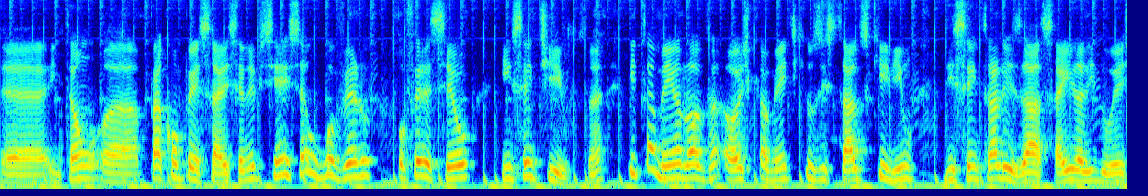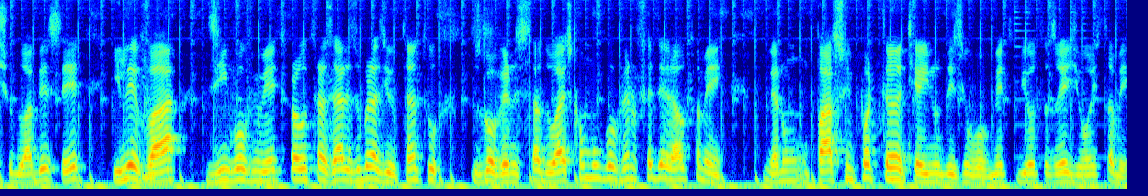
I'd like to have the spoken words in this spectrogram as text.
É, então, uh, para compensar essa ineficiência, o governo ofereceu incentivos. Né? E também, logicamente, que os estados queriam descentralizar, sair ali do eixo do ABC e levar desenvolvimento para outras áreas do Brasil, tanto os governos estaduais como o governo federal também. Era um passo importante aí no desenvolvimento de outras regiões também.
